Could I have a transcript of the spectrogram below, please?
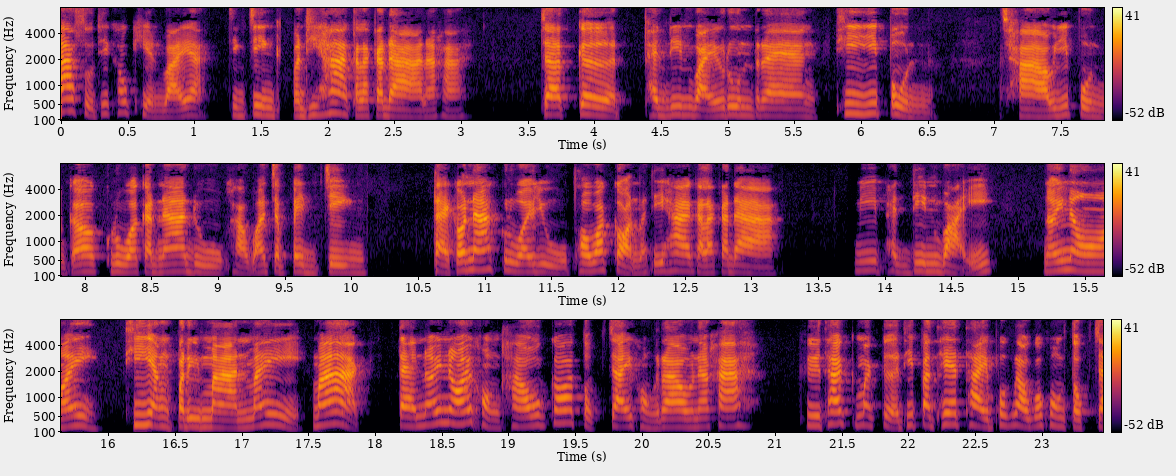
ล่าสุดที่เขาเขียนไว้อะจริง ๆ วันที่ 5 กรกฎานะคะ จะเกิดแผ่นดินไหวรุนแรงที่ญี่ปุ่นชาวญี่ปุ่นก็กลัวกันหน้าดูค่ะว่าจะเป็นจริง แต่ก็น่ากลัวอยู่ เพราะว่าก่อนวันที่ 5 กรกฎามีแผ่นดินไหว น้อยๆ ที่ยังปริมาณไม่มาก แต่น้อยๆ ของเขาก็ตกใจของเรานะคะ คือถ้ามาเกิดที่ประเทศไทยพวกเราก็คงตกใจ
